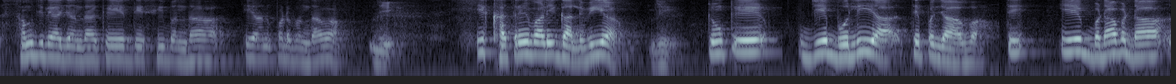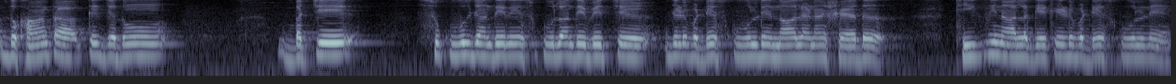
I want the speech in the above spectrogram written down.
ਸਮਝ ਲਿਆ ਜਾਂਦਾ ਕਿ ਇਹ ਦੇਸੀ ਬੰਦਾ ਇਹ ਅਨਪੜ੍ਹ ਬੰਦਾ ਵਾ। ਜੀ। ਇਹ ਖਤਰੇ ਵਾਲੀ ਗੱਲ ਵੀ ਆ। ਜੀ। ਕਿਉਂਕਿ ਜੇ ਬੋਲੀ ਆ ਤੇ ਪੰਜਾਬ ਆ। ਤੇ ਇਹ ਬੜਾ ਵੱਡਾ ਦੁਖਾਂਤ ਆ ਕਿ ਜਦੋਂ ਬੱਚੇ ਸਕੂਲ ਜਾਂਦੇ ਨੇ ਸਕੂਲਾਂ ਦੇ ਵਿੱਚ ਜਿਹੜੇ ਵੱਡੇ ਸਕੂਲ ਨੇ ਨਾਂ ਲੈਣਾ ਸ਼ਾਇਦ ਠੀਕ ਵੀ ਨਾ ਲੱਗੇ ਕਿ ਜਿਹੜੇ ਵੱਡੇ ਸਕੂਲ ਨੇ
